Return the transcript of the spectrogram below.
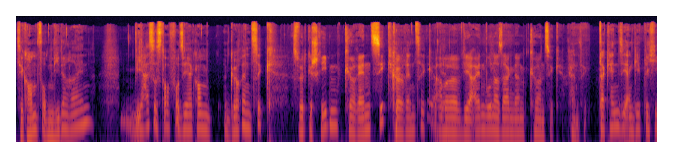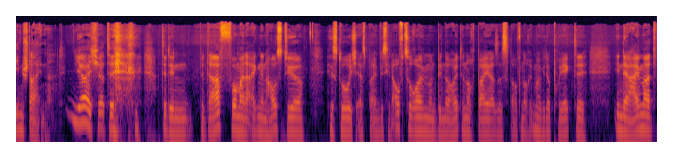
Sie kommen vom Niederrhein. Wie heißt es Dorf, wo Sie herkommen? Görenzig? Es wird geschrieben Körenzig. Körenzig, okay. aber wir Einwohner sagen dann Körnzig. Körnzig. Da kennen Sie angeblich jeden Stein. Ja, ich hatte, hatte den Bedarf vor meiner eigenen Haustür historisch erstmal ein bisschen aufzuräumen und bin da heute noch bei. Also es laufen auch immer wieder Projekte in der Heimat,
